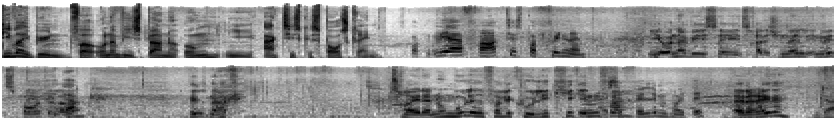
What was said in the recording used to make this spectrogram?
De var i byen for at undervise børn og unge i arktiske sportsgrene. Vi er fra Arktis på Greenland. I underviser i traditionel inuit-sport, eller hvad? Vildt nok. Tror I, der er nogen mulighed for, at vi kunne lige kigge Ja, indenfor? selvfølgelig må I det. Er det rigtigt? Ja.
